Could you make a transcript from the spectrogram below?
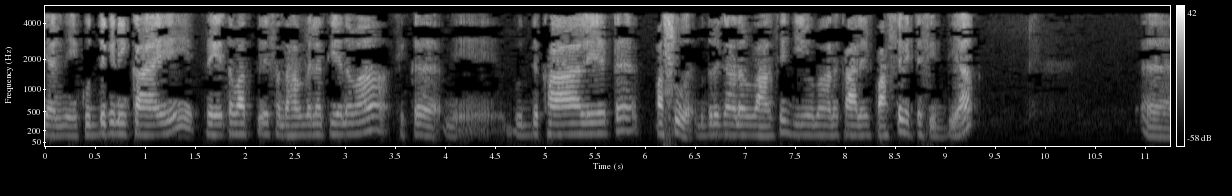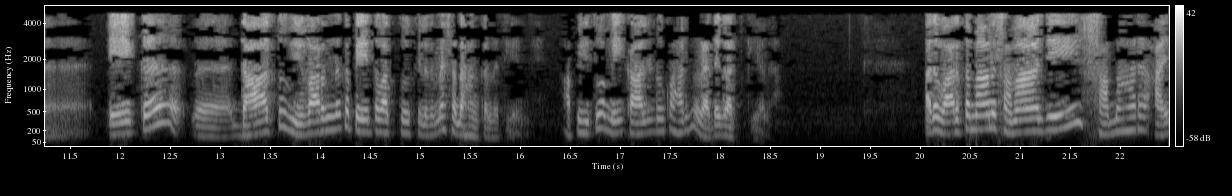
කියන්නේ කුද්දකනිකායේ പ്രേතවත්වයේ සඳහන් වෙලා තියෙනවා එක මේ බුද්ධ කාලයට පසුව බුදුරජාණන් වහන්සේ ජීවමාන කාලයෙන් පස්සේ වෙච්ච සිද්ධියක්. ඒක ධාතු විවර්ණක പ്രേත වස්තුව කියලා තමයි සඳහන් කරලා තියෙන්නේ. අපි හිතුවා මේ කාලේට ඔක හරිම වැදගත් කියලා. අද වර්තමාන සමාජයේ සමහර අය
